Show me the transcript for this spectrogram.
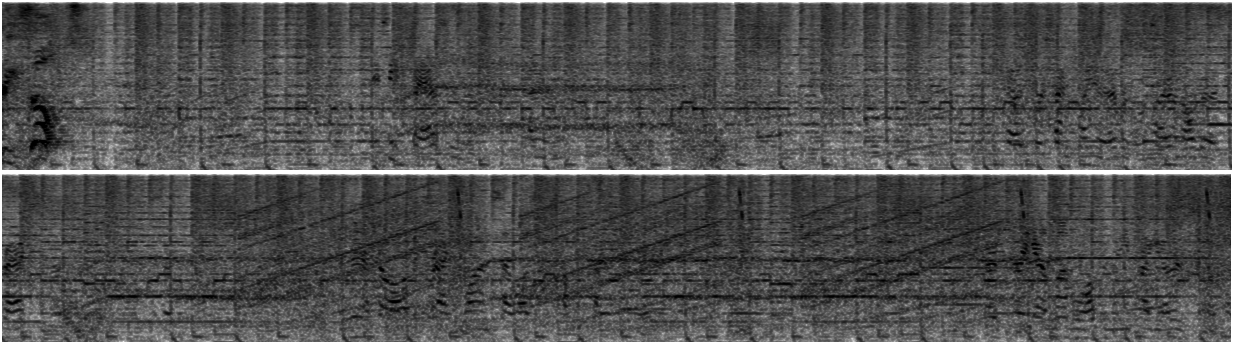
Results. Faster. I don't know. That was the first time playing it ever. so I don't know the tracks and the. And then I all the tracks once. I lost a couple tracks. I'm sure gotta level up and then you probably get other stuff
